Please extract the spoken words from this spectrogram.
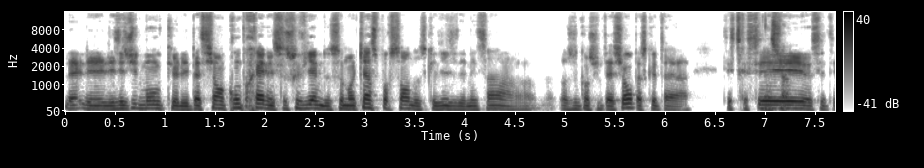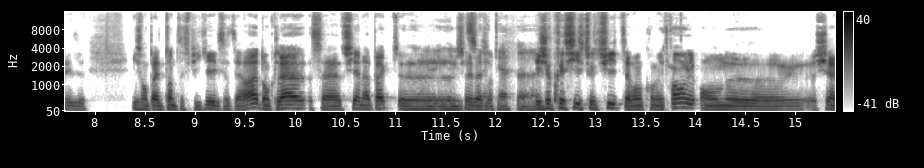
Les, les- études montrent que les patients comprennent et se souviennent de seulement 15% de ce que disent les médecins euh, dans une consultation parce que t'as, t'es stressé, euh, ils ont pas le temps de t'expliquer, etc. Donc là, ça a aussi un impact euh, Et sur les patients. euh, Et je précise tout de suite, avant qu'on m'étrangle, on ne, chez la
